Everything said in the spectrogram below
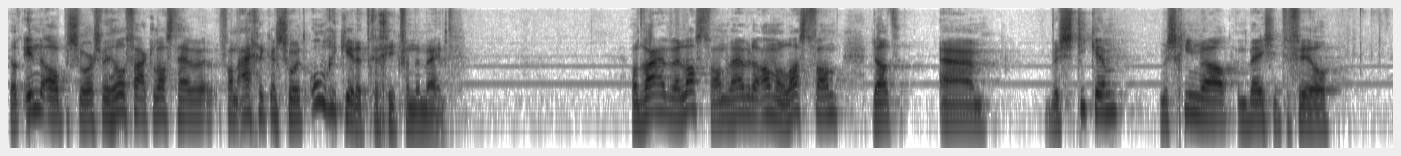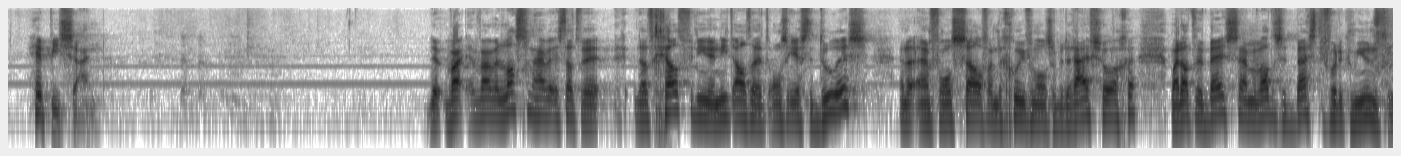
dat in de open source we heel vaak last hebben van eigenlijk een soort omgekeerde tragiek van de meent. Want waar hebben we last van? We hebben er allemaal last van dat ehm, we stiekem misschien wel een beetje te veel hippies zijn. De, waar, waar, we last van hebben is dat, we, dat geld verdienen niet altijd ons eerste doel is. En, en, voor onszelf en de groei van onze bedrijf zorgen. Maar dat we bezig zijn met wat is het beste voor de community.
